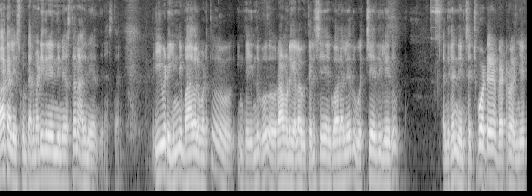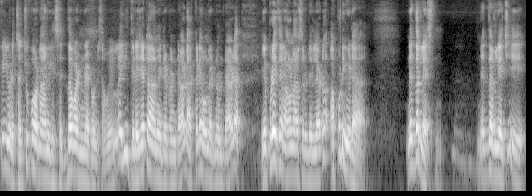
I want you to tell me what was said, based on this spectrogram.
వాటాలు వేసుకుంటారు మరి ఇది నేను తినేస్తాను అది నేను తినేస్తాను. ఈవిడ ఇన్ని బాధలు పడుతూ ఇంకా ఎందుకు రాముడు ఎలా తెలిసే గోల లేదు వచ్చేది లేదు. అందుకని నేను చచ్చిపోతే బెటర్ అని చెప్పి ఈవిడ చచ్చిపోవడానికి సిద్ధపడినటువంటి సమయంలో ఈ త్రిజట అనేటటువంటి ఆవిడ అక్కడే ఉన్నటువంటి ఆవిడ ఎప్పుడైతే రావణాసురుడు వెళ్ళాడో అప్పుడు ఈవిడ నిద్రలేస్తుంది నిద్ర లేచి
